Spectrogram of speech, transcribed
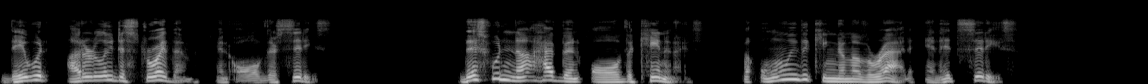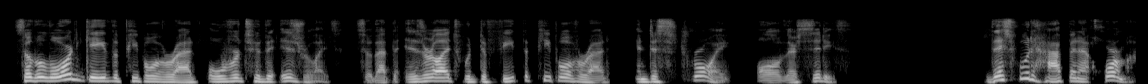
they would utterly destroy them and all of their cities. This would not have been all of the Canaanites, but only the kingdom of Arad and its cities. So the Lord gave the people of Arad over to the Israelites, so that the Israelites would defeat the people of Arad and destroy all of their cities. This would happen at Hormah.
